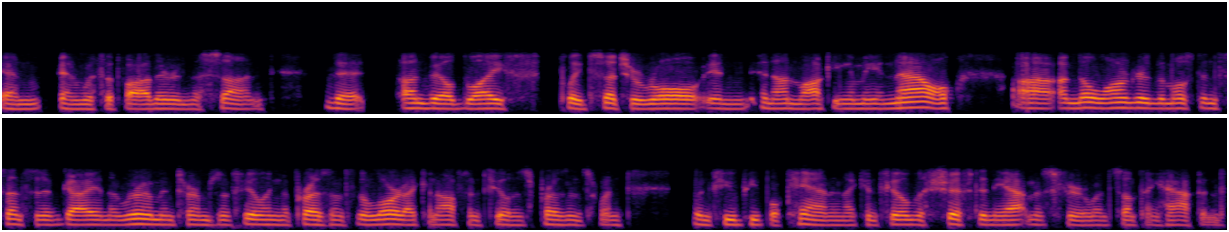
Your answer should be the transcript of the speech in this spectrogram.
and and with the father and the son that unveiled life played such a role in in unlocking in me and now uh, I'm no longer the most insensitive guy in the room in terms of feeling the presence of the Lord. I can often feel His presence when when few people can, and I can feel the shift in the atmosphere when something happens.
